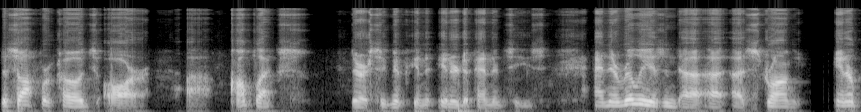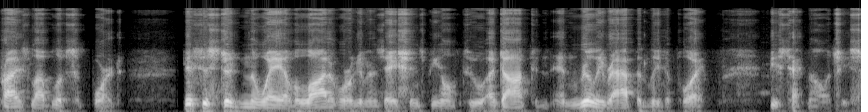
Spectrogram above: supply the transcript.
The software codes are uh, complex. There are significant interdependencies. And there really isn't a, a, a strong enterprise level of support. This has stood in the way of a lot of organizations being able to adopt and, and really rapidly deploy these technologies.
